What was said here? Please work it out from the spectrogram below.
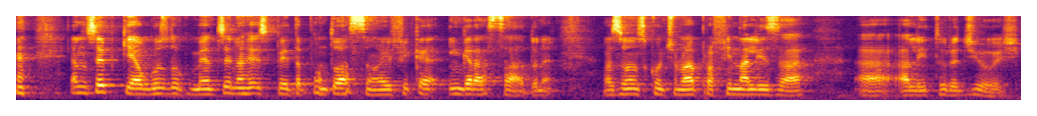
Eu não sei porque em alguns documentos ele não respeita a pontuação, aí fica engraçado, né? Mas vamos continuar para finalizar a, a, leitura de hoje.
